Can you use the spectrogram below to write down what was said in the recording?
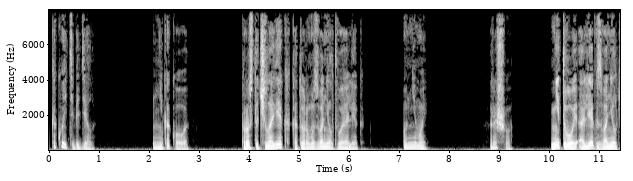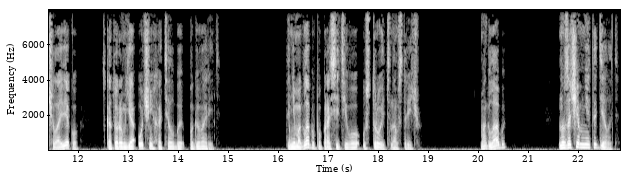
Какое тебе дело? Никакого. Просто человек, которому звонил твой Олег, он не мой. Хорошо. Не твой Олег звонил человеку, с которым я очень хотел бы поговорить. Ты не могла бы попросить его устроить нам встречу? Могла бы. Но зачем мне это делать?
